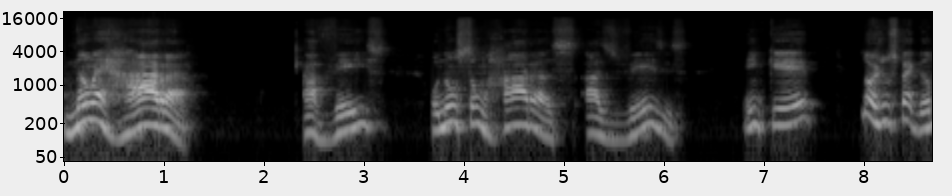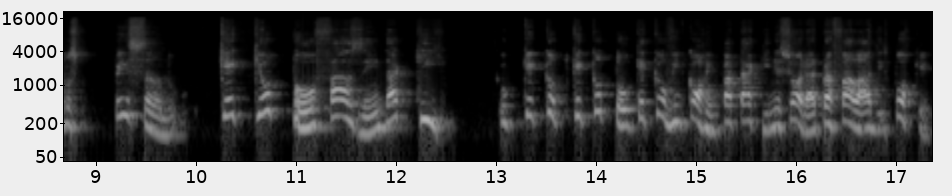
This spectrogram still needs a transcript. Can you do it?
Não é rara a vez ou não são raras as vezes em que nós nos pegamos pensando: o que que eu estou fazendo aqui? O que que eu, que que eu tô? O que que eu vim correndo para estar tá aqui nesse horário para falar disso? Por quê?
